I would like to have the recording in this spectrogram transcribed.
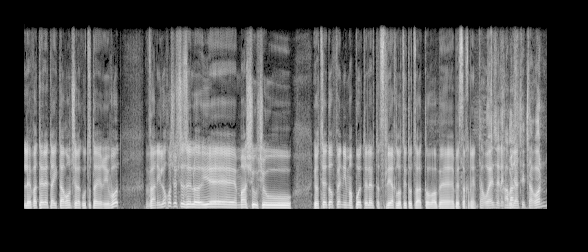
לבטל את היתרון של הקבוצות היריבות. ואני לא חושב שזה לא יהיה משהו שהוא יוצא דופן אם הפועל תל אביב תצליח להוציא תוצאה טובה בסכנין. אתה רואה איזה. נקודת יתרון?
